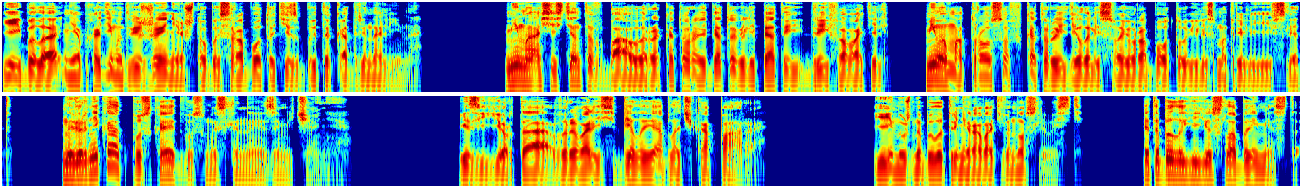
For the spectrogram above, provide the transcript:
Ей было необходимо движение, чтобы сработать избыток адреналина. Мимо ассистентов Бауэра, которые готовили пятый дрейфователь, мимо матросов, которые делали свою работу или смотрели ей вслед, наверняка отпускает двусмысленные замечания. Из ее рта вырывались белые облачка пара. Ей нужно было тренировать выносливость. Это было ее слабое место.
